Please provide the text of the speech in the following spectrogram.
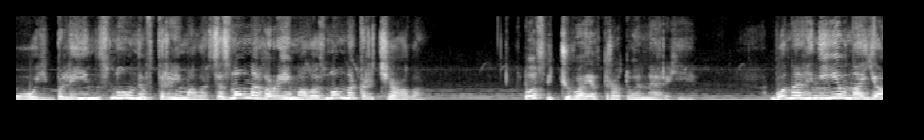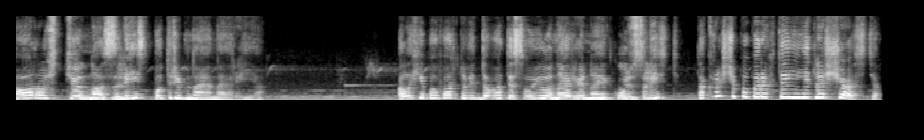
ой, блін, знов не втрималася, знов нагримала, знов накричала. Хтось відчуває втрату енергії. Бо на гнів, на ярость, на злість потрібна енергія. Але хіба варто віддавати свою енергію на якусь злість? Та краще поберегти її для щастя.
